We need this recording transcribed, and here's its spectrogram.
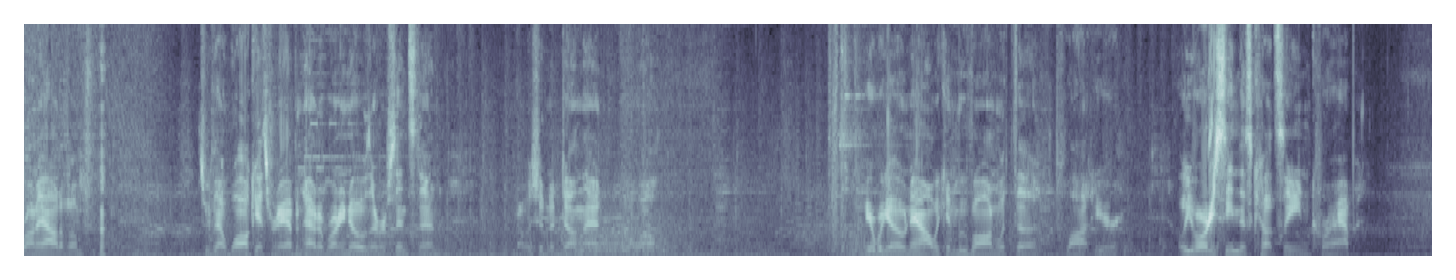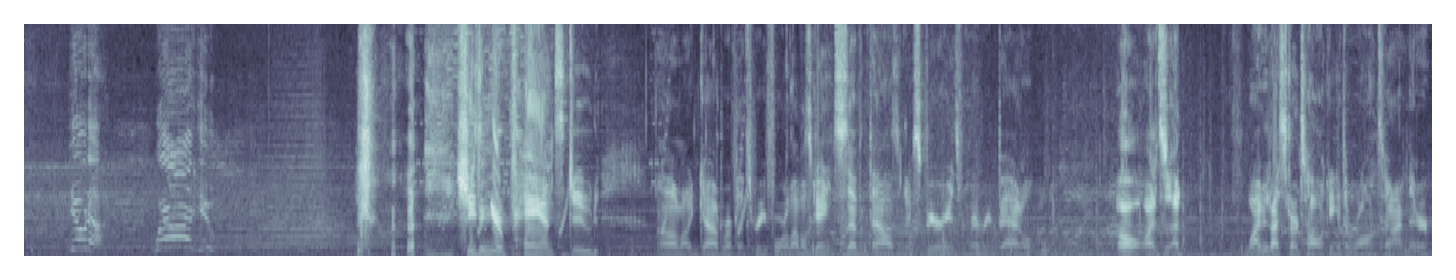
run out of them. Took that walk yesterday, I haven't had a runny nose ever since then. Probably shouldn't have done that. Oh well. Here we go, now we can move on with the plot here. Oh, you've already seen this cutscene. Crap. Yuna, where are you? She's in your pants, dude. Oh my god, we're up to 3-4 levels, gaining 7,000 experience from every battle. Oh, I, I, why did I start talking at the wrong time there?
